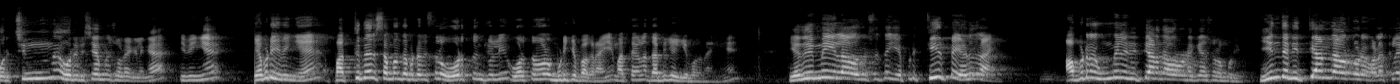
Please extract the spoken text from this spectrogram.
ஒரு சின்ன ஒரு விஷயம்னு சொல்கிறீங்க இவங்க எப்படி இவங்க பத்து பேர் சம்மந்தப்பட்ட விஷயத்தில் ஒருத்தன் சொல்லி ஒருத்தனோட முடிக்க பார்க்குறாங்க மற்றவங்களாம் தப்பிக்க வைக்க பார்க்குறாங்க எதுவுமே இல்லாத ஒரு விஷயத்தை எப்படி தீர்ப்பை எழுதுறாங்க? அப்படின்னு உண்மையில நித்யானந்தா அவரோட கேஸ் சொல்ல முடியும். இந்த நித்யானந்தா அவர்களுடைய வழக்குல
